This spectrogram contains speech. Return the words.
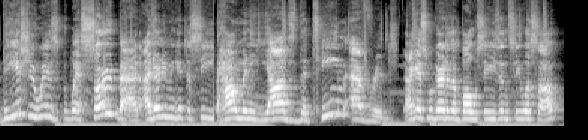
The issue is we're so bad, I don't even get to see how many yards the team averaged. I guess we'll go to the bowl season, see what's up.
